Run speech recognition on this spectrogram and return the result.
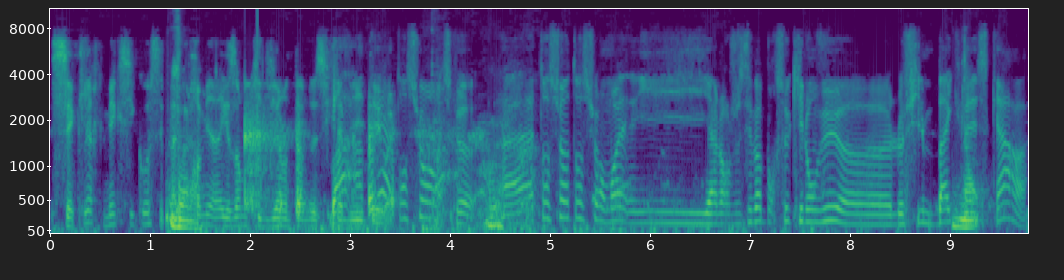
C'est clair que Mexico, c'est pas Voilà. le premier exemple qui te vient en termes de Bah, cyclabilité. après, ouais. attention, parce que euh, attention, attention. Moi, il... alors je sais pas pour ceux qui l'ont vu, euh, le film Bike. Race Car.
